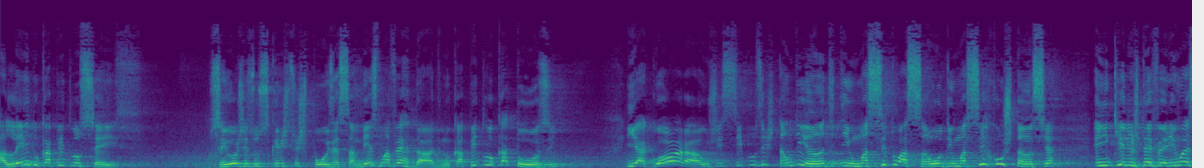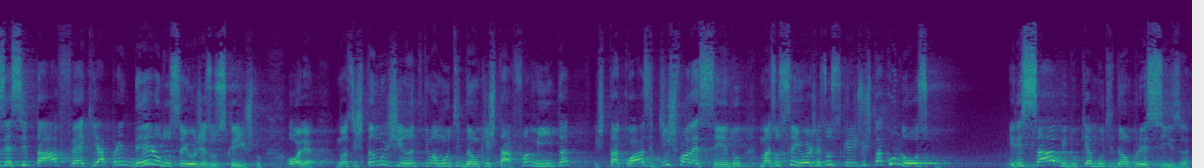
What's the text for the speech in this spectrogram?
Além do capítulo 6, o Senhor Jesus Cristo expôs essa mesma verdade no capítulo 14, e agora os discípulos estão diante de uma situação ou de uma circunstância em que eles deveriam exercitar a fé que aprenderam do Senhor Jesus Cristo. Olha, nós estamos diante de uma multidão que está faminta, está quase desfalecendo, mas o Senhor Jesus Cristo está conosco. Ele sabe do que a multidão precisa.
